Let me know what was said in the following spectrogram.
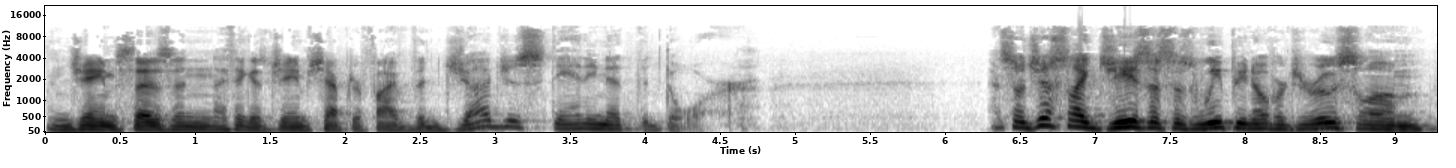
And James says in, I think it's James chapter 5, the judge is standing at the door. And so just like Jesus is weeping over Jerusalem,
